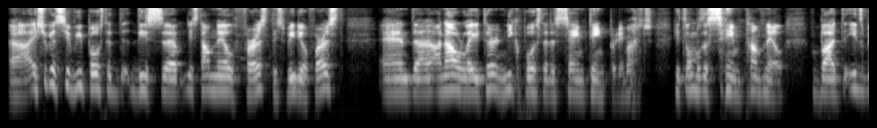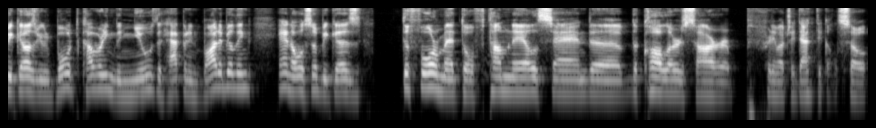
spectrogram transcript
Uh, as you can see, we posted this uh, this thumbnail first, this video first, and uh, an hour later nick posted the same thing pretty much. It's almost the same thumbnail. But it's because we are both covering the news that happened in bodybuilding and also because the format of thumbnails and uh, the colors are pretty much identical. So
